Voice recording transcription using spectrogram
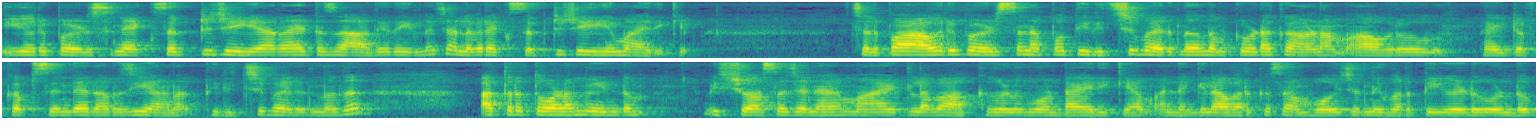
ഈ ഒരു പേഴ്സണെ അക്സെപ്റ്റ് ചെയ്യാനായിട്ട് സാധ്യതയില്ല. ചിലവർ അക്സെപ്റ്റ് ചെയ്യുമായിരിക്കും. ചിലപ്പോൾ ആ ഒരു പേഴ്സൺ അപ്പോൾ തിരിച്ചു വരുന്നത് നമുക്കിവിടെ കാണാം. ആ ഒരു നൈറ്റ് ഓഫ് കപ്സിന്റെ എനർജിയാണ് തിരിച്ചു വരുന്നത്. അത്രത്തോളം വീണ്ടും വിശ്വാസജനകമായിട്ടുള്ള വാക്കുകളും കൊണ്ടായിരിക്കാം. അല്ലെങ്കിൽ അവർക്ക് സംഭവിച്ച നിവർത്തികേട് കൊണ്ടും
